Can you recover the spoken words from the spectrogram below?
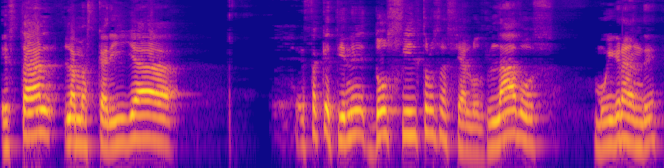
Está la mascarilla, esta que tiene dos filtros hacia los lados, muy grande.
